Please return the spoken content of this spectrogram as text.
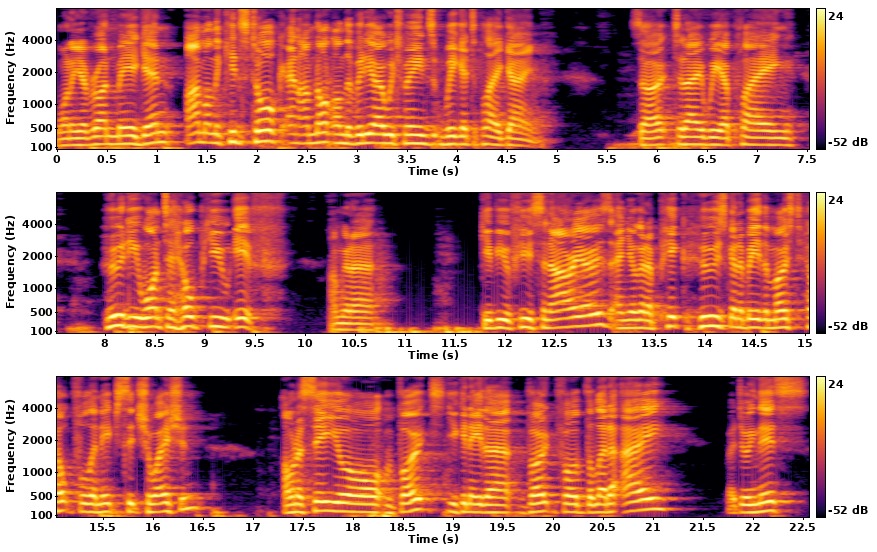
Morning, everyone. Me again. I'm on the Kids Talk and I'm not on the video, which means we get to play a game. So today we are playing Who Do You Want to Help You If? I'm going to give you a few scenarios and you're going to pick who's going to be the most helpful in each situation. I want to see your votes. You can either vote for the letter A by doing this,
